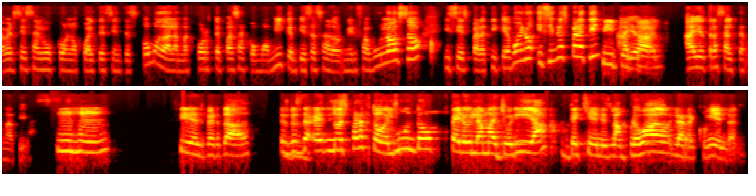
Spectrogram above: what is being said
a ver si es algo con lo cual te sientes cómodo. A lo mejor te pasa como a mí, que empiezas a dormir fabuloso, y si es para ti, qué bueno. Y si no es para ti, sí, hay, otras alternativas. Sí, es verdad. Es verdad, eh, no es para todo el mundo, pero la mayoría de quienes la han probado la recomiendan.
